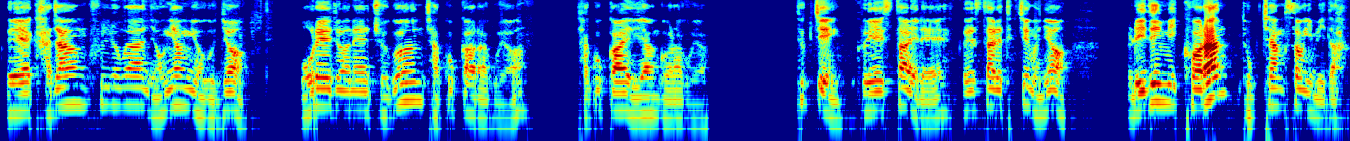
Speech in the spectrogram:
그의 가장 훌륭한 영향력은요. 오래전에 죽은 작곡가라고요. 작곡가에 의한 거라고요. 특징, 그의 스타일의 그의 스타일의 특징은요. 리드미컬한 독창성입니다.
